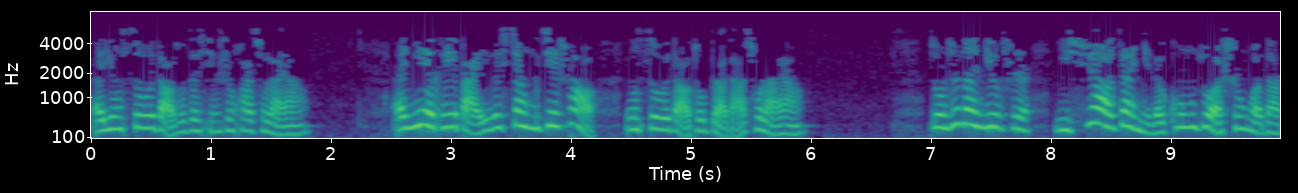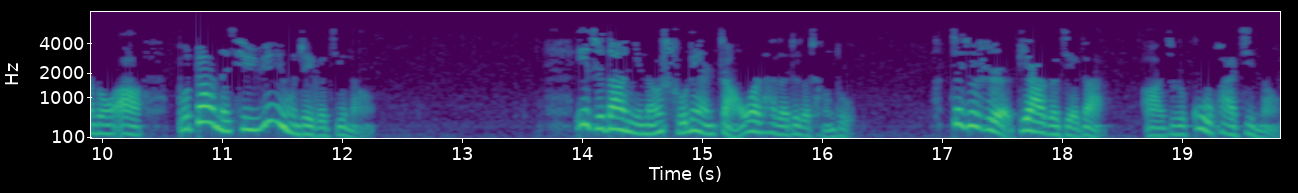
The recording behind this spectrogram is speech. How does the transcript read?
呃，用思维导图的形式画出来呀，哎，你也可以把一个项目介绍用思维导图表达出来呀。总之呢，你就是你需要在你的工作生活当中啊，不断的去运用这个技能，一直到你能熟练掌握它的这个程度。这就是第二个阶段啊，就是固化技能。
